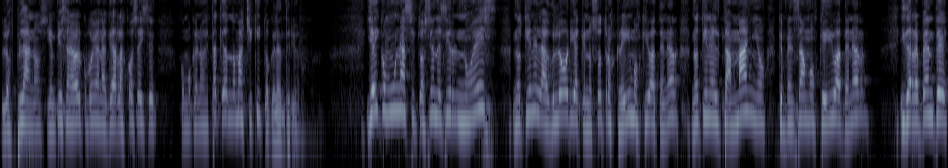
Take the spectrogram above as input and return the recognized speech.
los planos y empiezan a ver cómo iban a quedar las cosas, dicen, como que nos está quedando más chiquito que el anterior. Y hay como una situación de decir, no es, no tiene la gloria que nosotros creímos que iba a tener, no tiene el tamaño que pensamos que iba a tener. Y de repente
